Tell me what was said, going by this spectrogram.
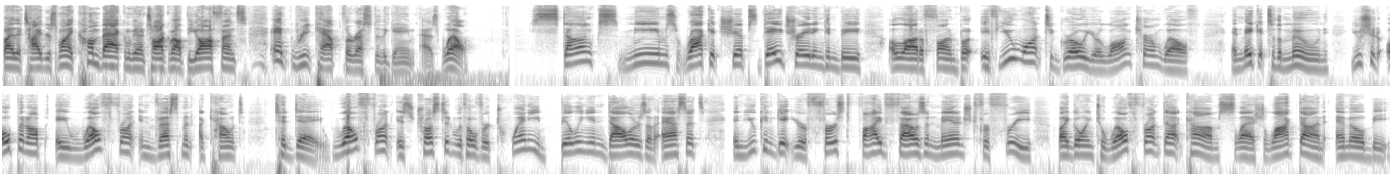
by the Tigers. When I come back, I'm going to talk about the offense and recap the rest of the game as well. Stonks, memes, rocket ships, day trading can be a lot of fun, but if you want to grow your long term wealth and make it to the moon, you should open up a Wealthfront investment account today. Wealthfront is trusted with over $20 billion of assets, and you can get your first 5000 managed for free by going to wealthfront.com slash MLB.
